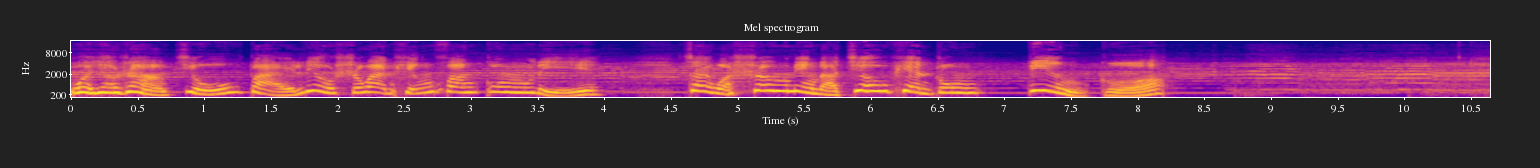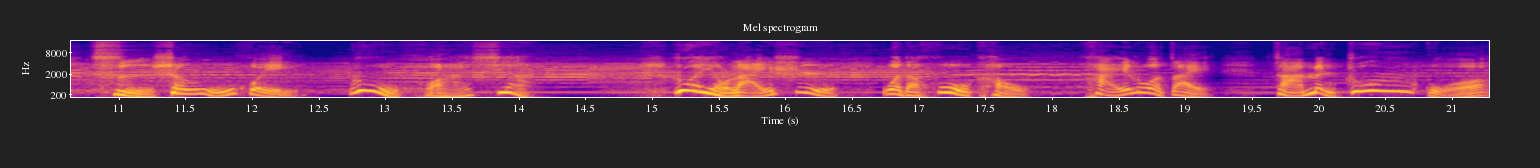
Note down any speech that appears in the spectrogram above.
我要让九百六十万平方公里在我生命的胶片中定格，此生无悔入华夏。若有来世，我的户口还落在咱们中国；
